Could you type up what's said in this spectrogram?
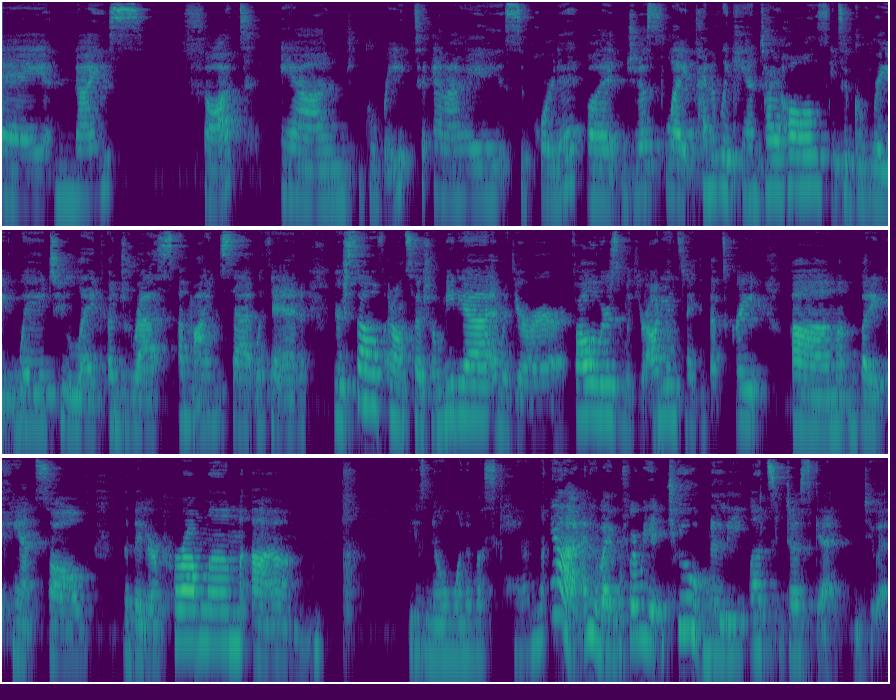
a nice thought and great and I support it but just like kind of like anti-hauls it's a great way to like address a mindset within yourself and on social media and with your followers and with your audience and I think that's great um, but it can't solve the bigger problem um, because no one of us can. Yeah, anyway, before we get too bleak, let's just get into it.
